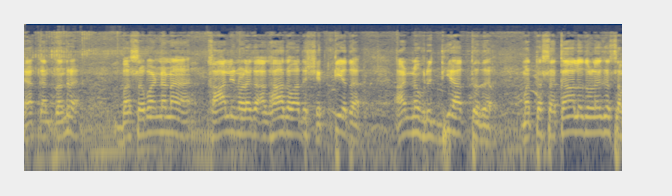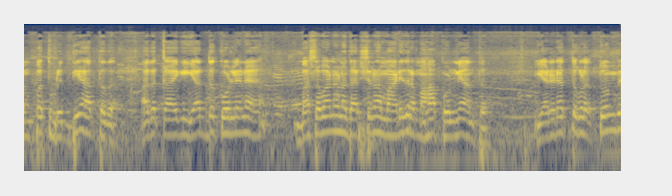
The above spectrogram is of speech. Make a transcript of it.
ಯಾಕಂತಂದ್ರೆ ಬಸವಣ್ಣನ ಕಾಲಿನೊಳಗೆ ಅಗಾಧವಾದ ಶಕ್ತಿ ಅದ ಅನ್ನ ವೃದ್ಧಿ ಆಗ್ತದೆ, ಮತ್ತು ಸಕಾಲದೊಳಗೆ ಸಂಪತ್ತು ವೃದ್ಧಿ ಆಗ್ತದೆ. ಅದಕ್ಕಾಗಿ ಎದ್ದ ಕೂಡಲೇ ಬಸವಣ್ಣನ ದರ್ಶನ ಮಾಡಿದರೆ ಮಹಾಪುಣ್ಯ ಅಂತ. ಎರಡೆತ್ತುಗಳು ತುಂಬಿ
